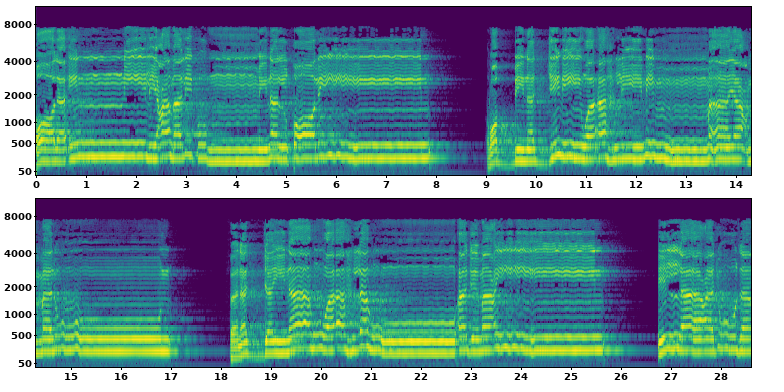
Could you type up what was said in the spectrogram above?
قال إني لعملكم من القالين. رب نجني وأهلي مما يعملون. فنجيناه وأهله أجمعين. الا عجوزا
